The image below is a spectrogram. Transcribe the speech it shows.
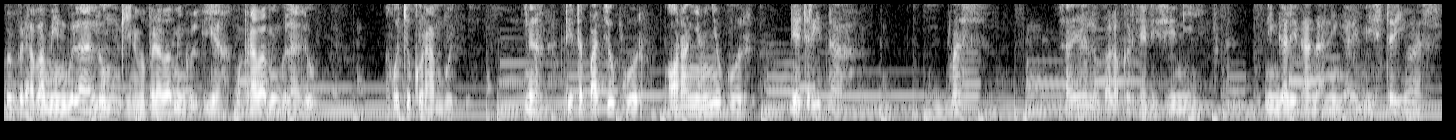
Beberapa minggu lalu mungkin beberapa minggu iya beberapa minggu lalu aku cukur rambut. Nah di tempat cukur orang yang nyukur dia cerita mas saya lo kalau kerja di sini ninggalin anak ninggalin istri mas.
